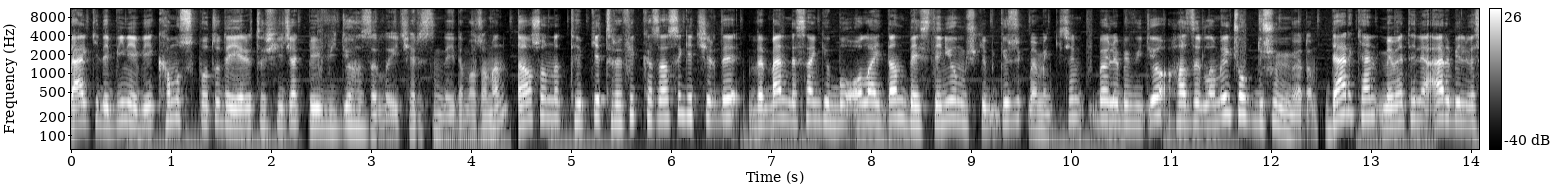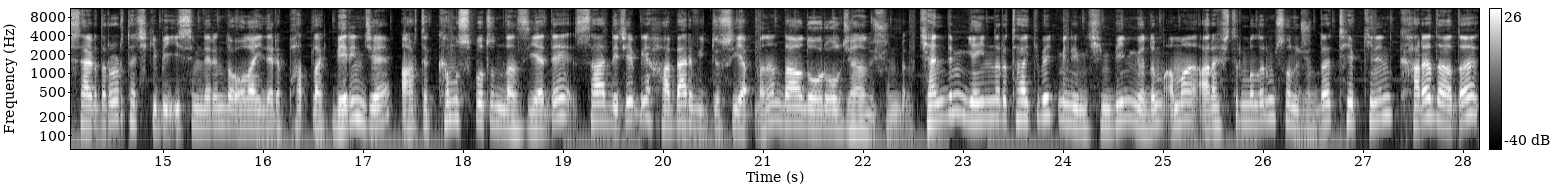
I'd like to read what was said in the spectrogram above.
belki de bir nevi kamu spotu değeri taşıyacak bir video hazırlığı içerisindeydim o zaman. Daha sonra tepki trafik kazası geçirdi ve ben de sanki bu olaydan besleniyormuş gibi gözükmemek için böyle bir video hazırlamayı çok düşünmüyordum. Derken Mehmet Ali Erbil ve Serdar Ortaç gibi isimlerin de olayları patlak verince artık kamu spotundan ziyade sadece bir haber videosu yapmanın daha doğru olacağını düşündüm. Kendim yayınları takip etmediğim için bilmiyordum ama araştırmalarım sonucunda Tepki'nin Karadağ'da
